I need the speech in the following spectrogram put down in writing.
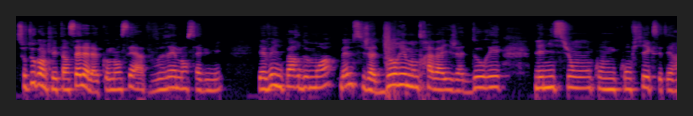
surtout quand l'étincelle, elle a commencé à vraiment s'allumer. Il y avait une part de moi, même si j'adorais mon travail, j'adorais les missions qu'on me confiait, etc.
